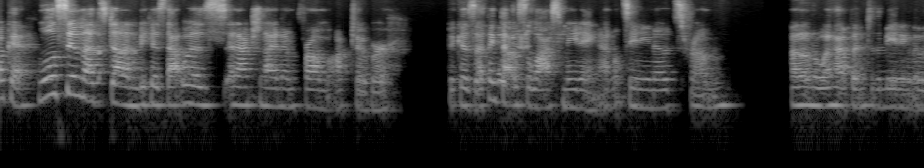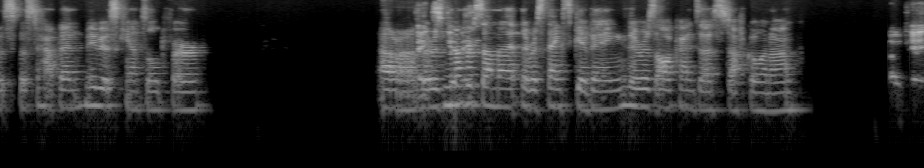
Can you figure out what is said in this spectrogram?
Okay, we'll assume that's done because that was an action item from October. Because I think that was the last meeting. I don't see any notes from, I don't know what happened to the meeting that was supposed to happen. Maybe it was canceled for. I don't know, there was member summit, there was Thanksgiving, there was all kinds of stuff going on. Okay,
